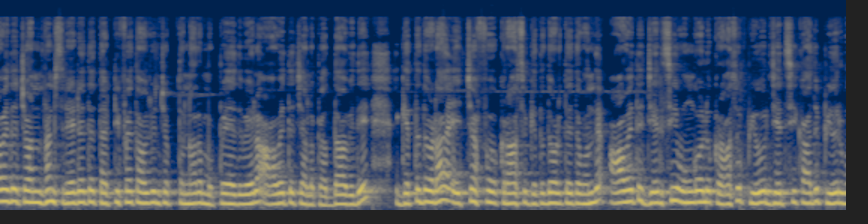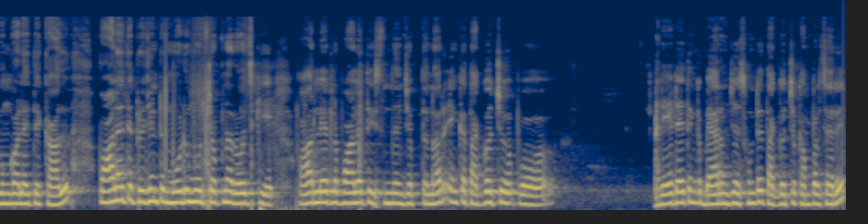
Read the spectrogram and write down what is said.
ఆవైతే చూడండి ఫ్రెండ్స్. రేట్ అయితే థర్టీ ఫైవ్ థౌజండ్ చెప్తున్నారు. ముప్పై ఐదు వేలు. ఆవైతే చాలా పెద్ద ఆవిది గిత్త దూడ. హెచ్ఎఫ్ క్రాస్ గిత్త దూడతో అయితే ఉంది. ఆవైతే Jersey Ongole cross. Pure Jersey కాదు ప్యూర్ ఒంగోలు అయితే కాదు. పాలైతే ప్రజెంట్ మూడు మూడు చొప్పున రోజుకి ఆరు లీటర్ల పాలైతే ఇస్తుందని చెప్తున్నారు. ఇంకా తగ్గొచ్చు రేట్ అయితే ఇంకా బేరం చేసుకుంటే తగ్గొచ్చు కంపల్సరీ.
